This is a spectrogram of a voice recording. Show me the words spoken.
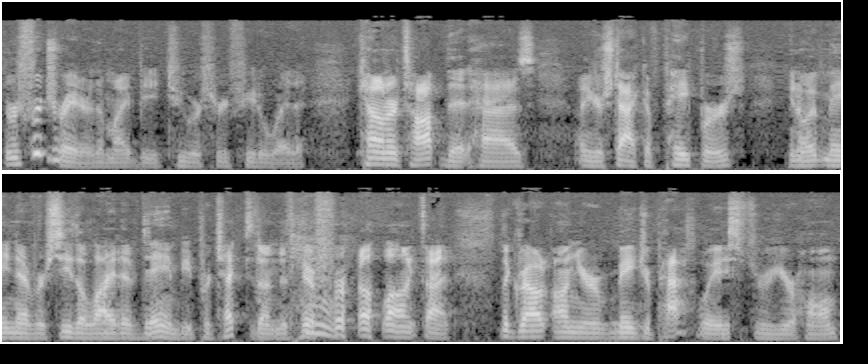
the refrigerator that might be two or three feet away. The countertop that has uh, your stack of papers, you know, it may never see the light of day and be protected under there for a long time. The grout on your major pathways through your home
